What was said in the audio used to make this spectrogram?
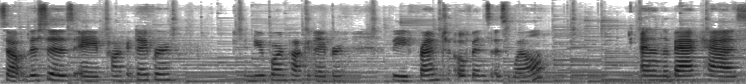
So this is a pocket diaper, a newborn pocket diaper. The front opens as well, and then the back has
